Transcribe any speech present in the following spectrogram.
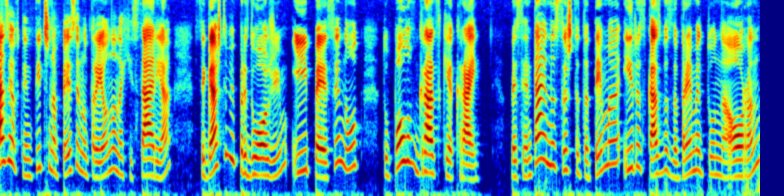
тази автентична песен от района на Хисария, сега ще ви предложим и песен от Тополов градския край. Песента е на същата тема и разказва за времето на Оран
